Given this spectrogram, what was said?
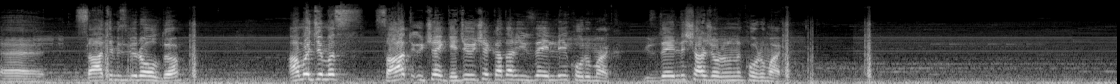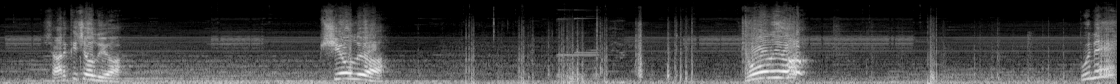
Ee, saatimiz bir oldu. Amacımız saat 3'e gece 3'e kadar %50'yi korumak. %50 şarj oranını korumak. Şarkı çalıyor. Bir şey oluyor. Ne oluyor? Bu ne?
